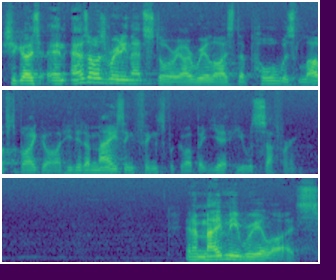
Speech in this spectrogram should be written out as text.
She goes, and as I was reading that story, I realized that Paul was loved by God. He did amazing things for God, but yet he was suffering. And it made me realize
